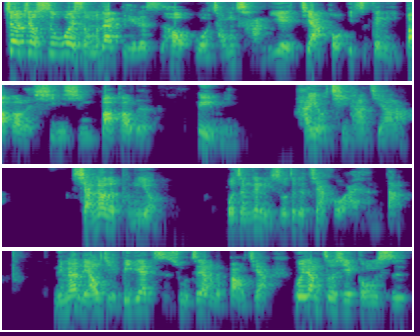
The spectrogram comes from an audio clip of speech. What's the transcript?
这就是为什么在跌的时候，我从产业架构一直跟你报告的新兴报告的域名，还有其他家啦。想要的朋友，我只能跟你说，这个架构还很大。你们要了解 B D I 指数这样的报价，会让这些公司。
